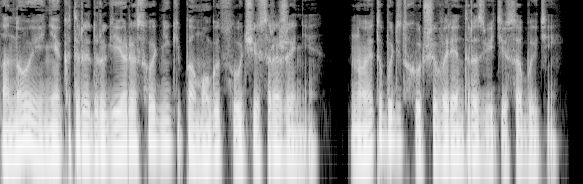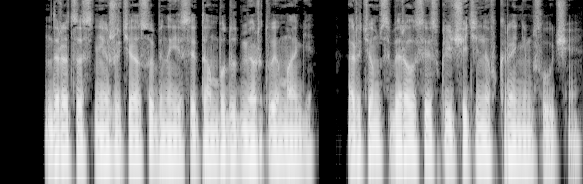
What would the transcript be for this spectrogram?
Оно и некоторые другие расходники помогут в случае сражения, но это будет худший вариант развития событий. Драться с нежитью, особенно если там будут мертвые маги, Артем собирался исключительно в крайнем случае.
